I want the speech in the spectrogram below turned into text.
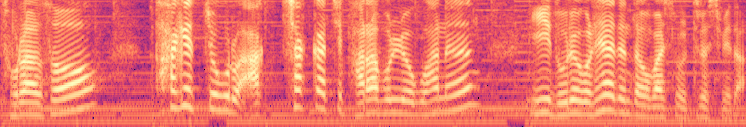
돌아서 타겟 쪽으로 악착같이 바라보려고 하는 이 노력을 해야 된다고 말씀을 드렸습니다.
